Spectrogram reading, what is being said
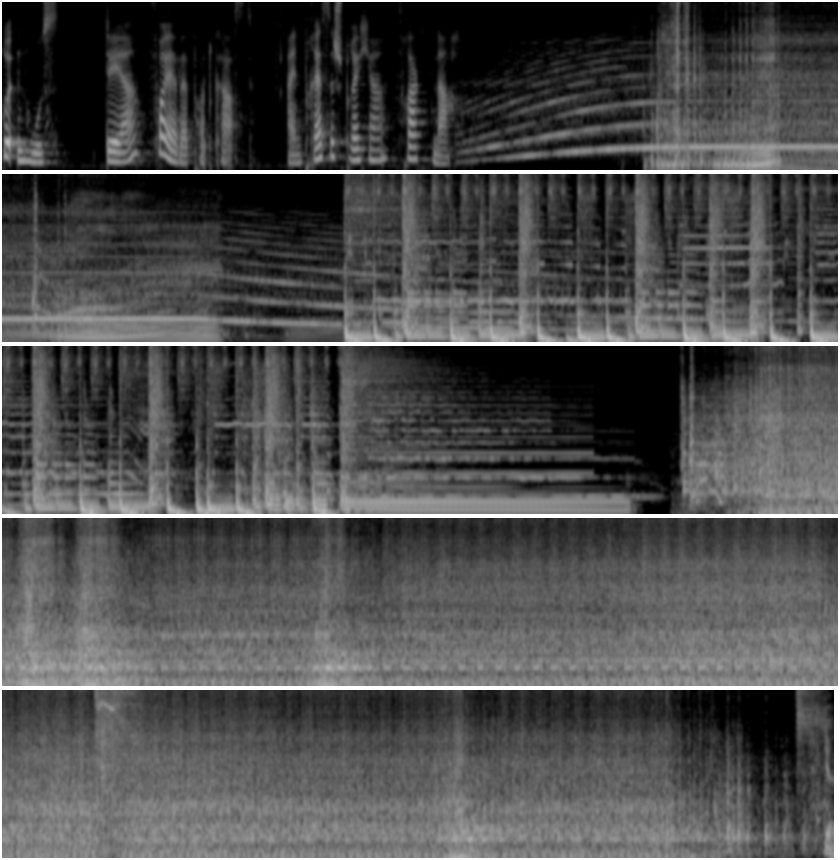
Sprüttenhus, der Feuerwehr-Podcast. Ein Pressesprecher fragt nach.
